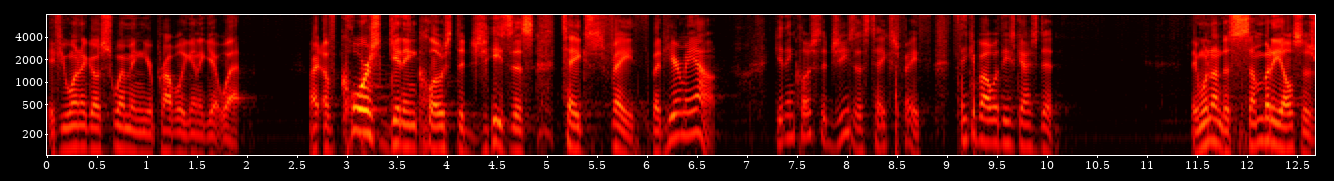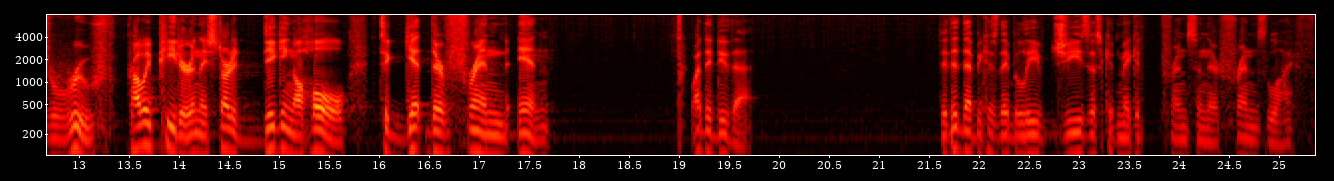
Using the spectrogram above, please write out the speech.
if you want to go swimming, you're probably going to get wet. Right? Of course, getting close to Jesus takes faith. But hear me out. Getting close to Jesus takes faith. Think about what these guys did. They went onto somebody else's roof, probably Peter, and they started digging a hole to get their friend in. Why'd they do that? They did that because they believed Jesus could make a difference in their friend's life.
